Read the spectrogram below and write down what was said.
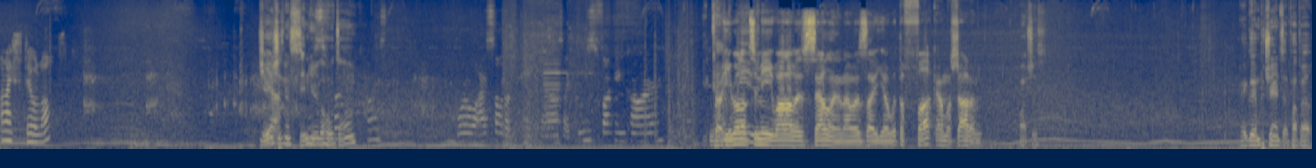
And I still lost. Jerry's Yeah. just been sitting here the whole time. Bro, I saw the pink and I was like, whose fucking car? Bro, he rolled up to me while I was selling, and I was like, "Yo, what the fuck?" I almost shot him. Watch this. Alright, go ahead and put your hands up, pop out.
